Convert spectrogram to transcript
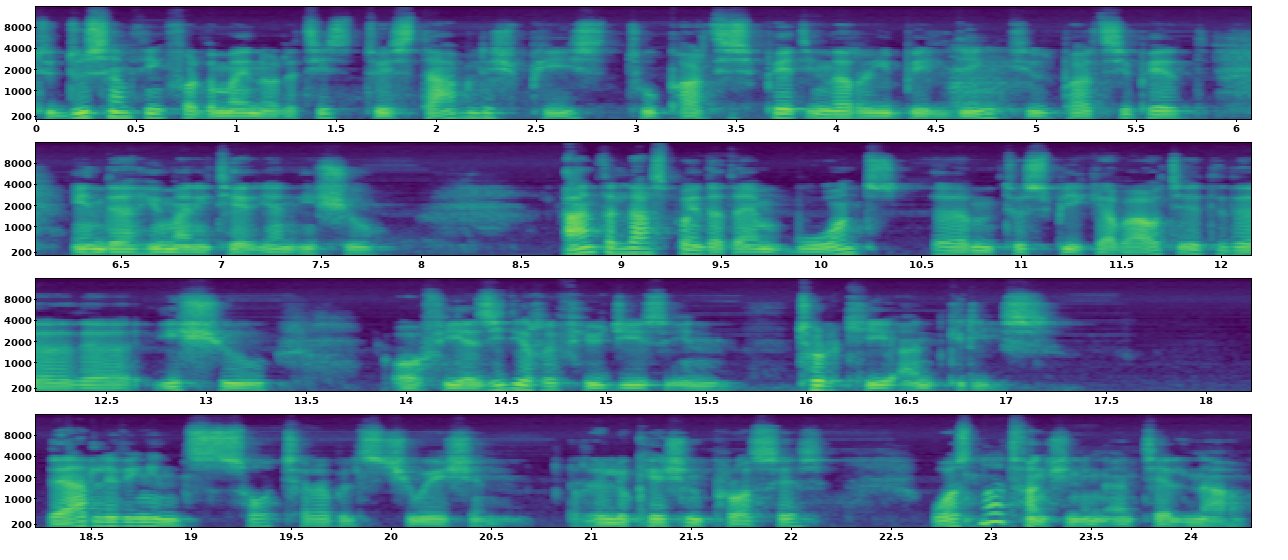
to do something for the minorities, to establish peace, to participate in the rebuilding, to participate in the humanitarian issue. And the last point that I want um, to speak about is the, the issue of Yazidi refugees in Turkey and Greece. They are living in so terrible situation. Relocation process was not functioning until now.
